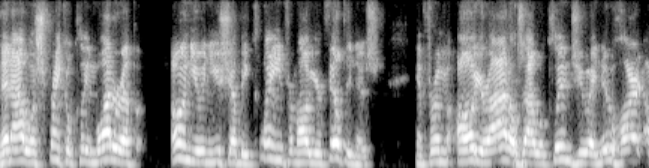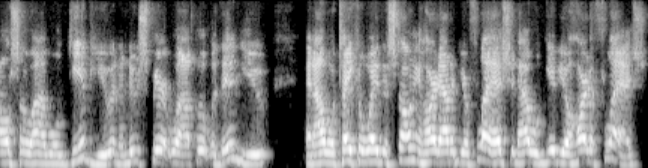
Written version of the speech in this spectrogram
Then I will sprinkle clean water up on you, and you shall be clean from all your filthiness. And from all your idols I will cleanse you. A new heart also I will give you, and a new spirit will I put within you. And I will take away the stony heart out of your flesh, and I will give you a heart of flesh.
